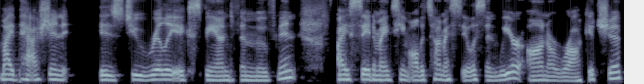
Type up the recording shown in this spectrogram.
my passion is to really expand the movement. I say to my team all the time, I say, listen, we are on a rocket ship,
